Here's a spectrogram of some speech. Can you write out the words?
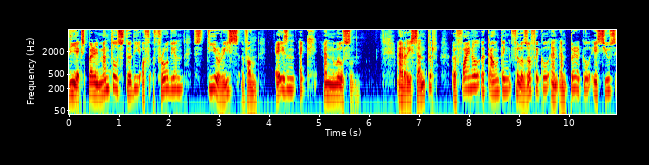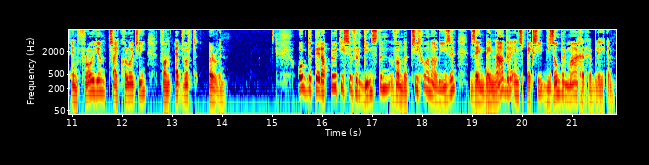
The Experimental Study of Freudian Theories van Eiseneck en Wilson. En recenter, A Final Accounting Philosophical and Empirical Issues in Freudian Psychology van Edward Irwin. Ook de therapeutische verdiensten van de psychoanalyse zijn bij nadere inspectie bijzonder mager gebleken.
